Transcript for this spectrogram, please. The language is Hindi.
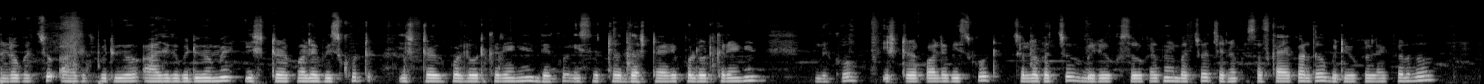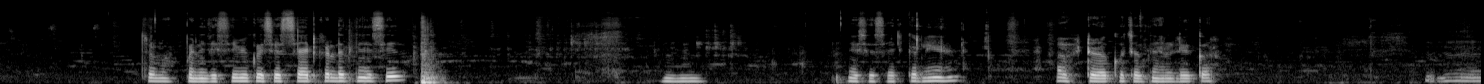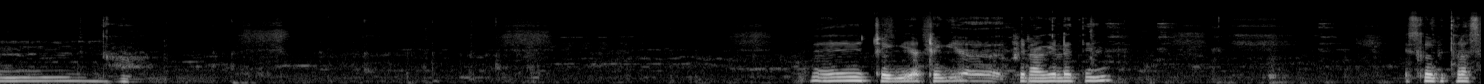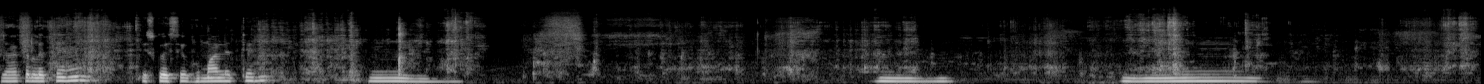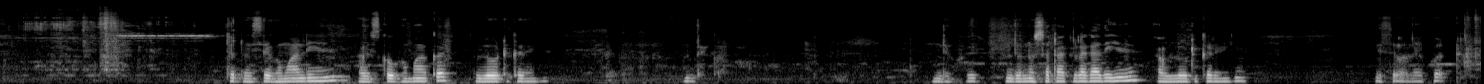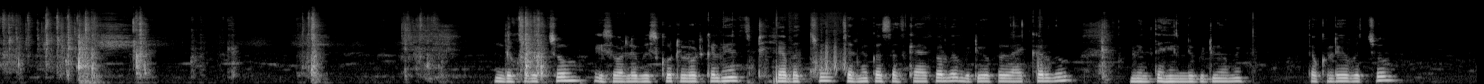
हेलो बच्चों आज की वीडियो आज की वीडियो में इस ट्रक वाले बिस्कुट इस ट्रक पर लोड करेंगे। देखो इस ट्रक दस टायर पर लोड करेंगे। देखो इस ट्रक वाले बिस्कुट। चलो बच्चों वीडियो को शुरू करते हैं। बच्चों चैनल को सब्सक्राइब कर दो वीडियो को लाइक कर दो। चलो पहले जैसे भी कोई से सेट कर लेते हैं इसे। हम्म, ऐसे सेट कर लिए हैं। अब ट्रक को चलते हैं लेकर। हाँ। ठग गया ठग गया। फिर आगे लेते हैं। इसको भी थोड़ा सजा कर लेते हैं। इसको ऐसे घुमा लेते हैं। हम्म, हम्म, चलो इसे घुमा लिए हैं और इसको घुमाकर लोड करेंगे। देखो। देखो, दोनों सटा के लगा दिए हैं, अब लोड करेंगे। इस वाले पर। देखो बच्चों, इस वाले बिस्कुट लोड कर दिए। ठीक है बच्चों, चैनल को सब्सक्राइब कर दो, वीडियो को लाइक कर दो। मिलते हैं अगली वीडियो में। तो के लिए बच्चों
